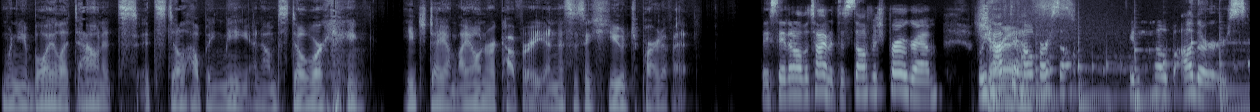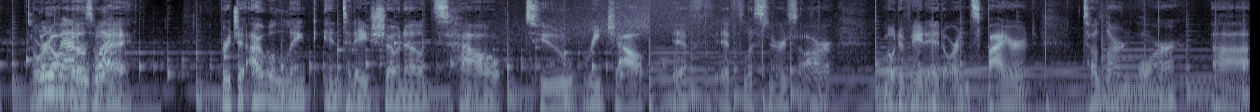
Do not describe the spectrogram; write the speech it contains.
when you boil it down, it's it's still helping me and I'm still working each day on my own recovery and this is a huge part of it. They say that all the time. It's a selfish program. We Sure have to help ourselves and help others. or no it all matter goes what. away. Bridget, I will link in today's show notes how to reach out if if listeners are motivated or inspired to learn more. Uh,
